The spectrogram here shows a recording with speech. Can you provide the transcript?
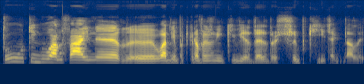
tu Tiguan fajny, ładnie pod krawężniki wjeżdża, jest dość szybki i tak dalej.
